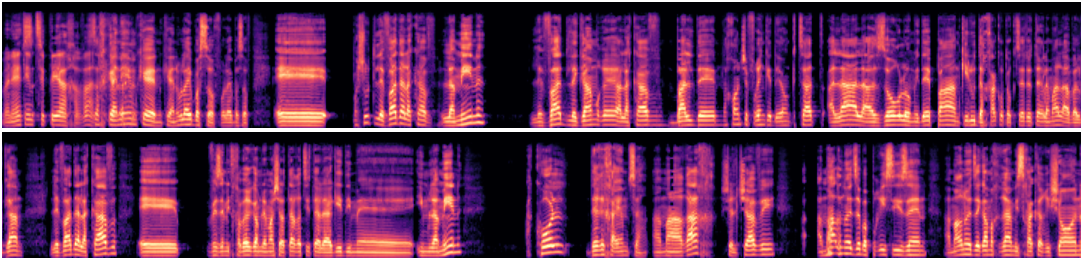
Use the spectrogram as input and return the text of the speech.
ואני הייתי עם ציפייה, חבל. שחקנים, כן, כן, אולי בסוף, אולי בסוף. פשוט לבד על הקו, למין, לבד לגמרי על הקו, בלדה, נכון שפרנקי דיון קצת עלה לעזור לו מדי פעם, כאילו דחק אותו קצת יותר למעלה, אבל גם לבד על הקו, אה, וזה מתחבר גם למה שאתה רצית להגיד עם, אה, עם למין, הכל דרך האמצע. המערך של צ'אבי, אמרנו את זה ב pre-season, אמרנו את זה גם אחרי המשחק הראשון,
